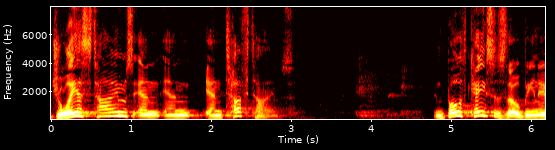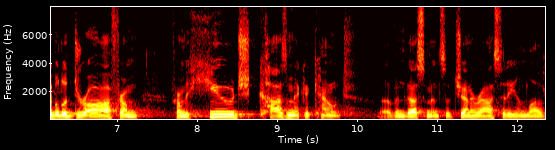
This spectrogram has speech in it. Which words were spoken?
joyous times and, and, and tough times. In both cases, though, being able to draw from, from a huge cosmic account of investments of generosity and love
